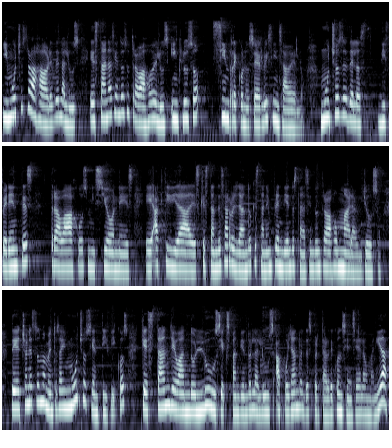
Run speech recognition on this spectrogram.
Y muchos trabajadores de la luz están haciendo su trabajo de luz incluso sin reconocerlo y sin saberlo. Muchos desde los diferentes trabajos, misiones, eh, actividades que están desarrollando, que están emprendiendo, están haciendo un trabajo maravilloso. De hecho, en estos momentos hay muchos científicos que están llevando luz y expandiendo la luz, apoyando el despertar de conciencia de la humanidad.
